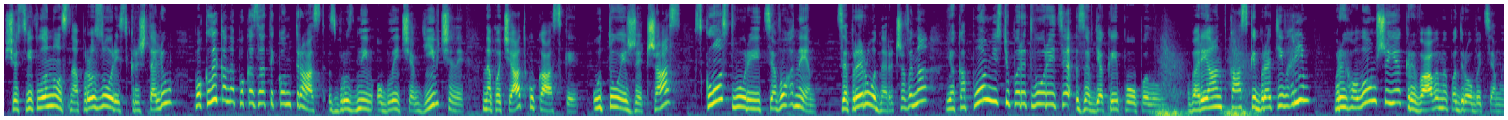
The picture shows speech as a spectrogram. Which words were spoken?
що світлоносна прозорість кришталю покликана показати контраст з брузним обличчям дівчини на початку казки. У той же час скло створюється вогнем. Це природна речовина, яка повністю перетворюється завдяки попелу. Варіант казки братів Грім приголомшує кривавими подробицями.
